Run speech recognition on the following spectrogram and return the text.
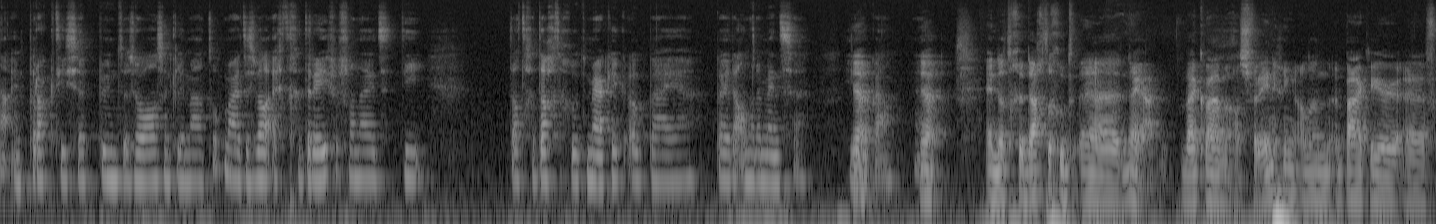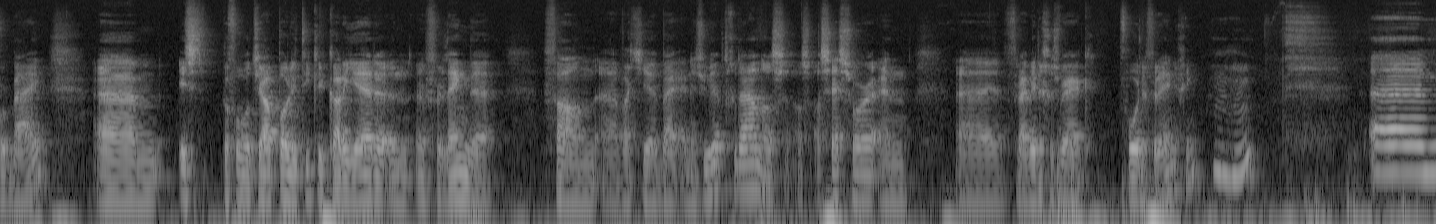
nou, in praktische punten zoals een klimaattop. Maar het is wel echt gedreven vanuit die, dat gedachtegoed, merk ik ook bij, eh, bij de andere mensen hier Ja. lokaal. Ja. En dat gedachtegoed, eh, nou ja, wij kwamen als vereniging al een, een paar keer eh, voorbij. Ehm, is bijvoorbeeld jouw politieke carrière een, een verlengde van wat je bij NSU hebt gedaan als, als assessor en vrijwilligerswerk voor de vereniging? Mhm. Ehm,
